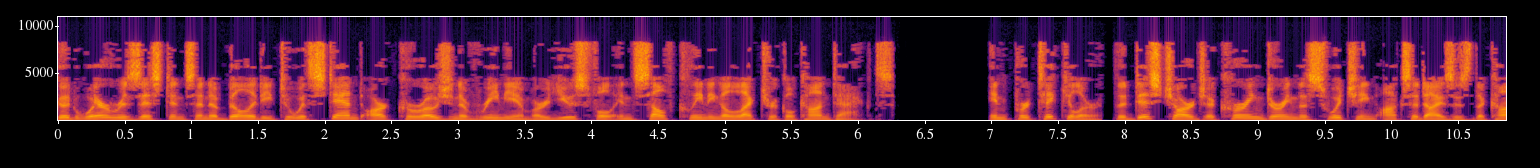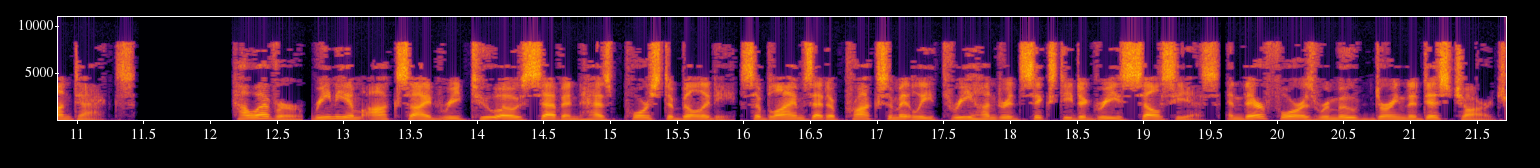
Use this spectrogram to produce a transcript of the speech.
good wear resistance and ability to withstand arc corrosion of rhenium are useful in self-cleaning electrical contacts. In particular, the discharge occurring during the switching oxidizes the contacts. However, rhenium oxide Re2O7 has poor stability sublimes at approximately 360 degrees Celsius and therefore is removed during the discharge.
